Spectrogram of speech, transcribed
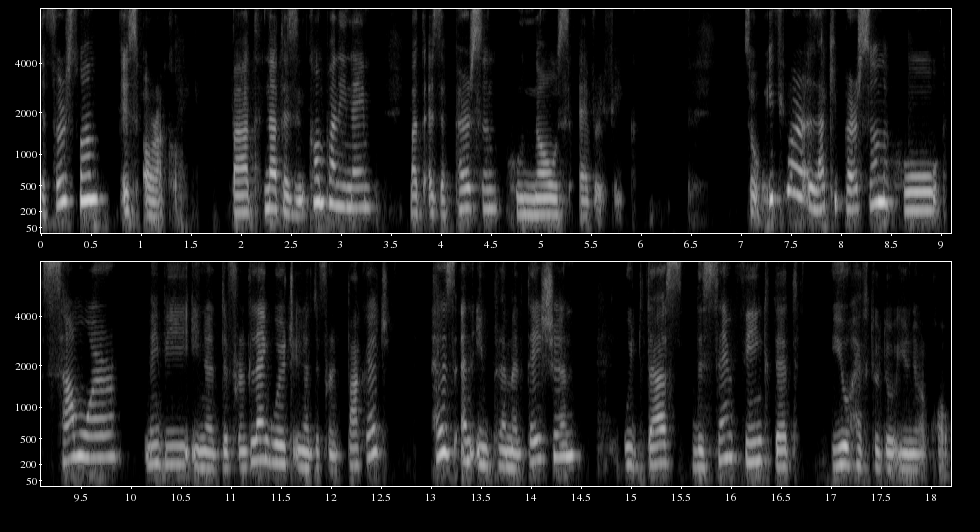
The first one is Oracle, but not as in company name, but as a person who knows everything. So if you are a lucky person who somewhere, maybe in a different language, in a different package, has an implementation which does the same thing that you have to do in your code.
